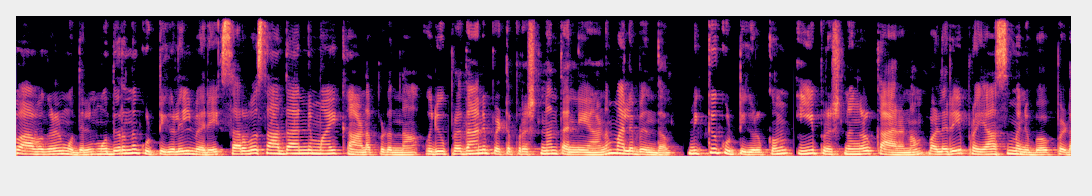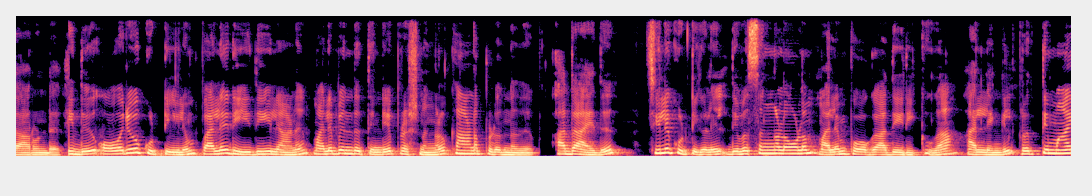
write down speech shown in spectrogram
കുഞ്ഞുവാവകൾ മുതൽ മുതിർന്ന കുട്ടികളിൽ വരെ സർവസാധാരണമായി കാണപ്പെടുന്ന ഒരു പ്രധാനപ്പെട്ട പ്രശ്നം തന്നെയാണ് മലബന്ധം. മിക്ക കുട്ടികൾക്കും ഈ പ്രശ്നങ്ങൾ കാരണം വളരെ പ്രയാസം അനുഭവപ്പെടാറുണ്ട്. ഇത് ഓരോ കുട്ടിയിലും പല രീതിയിലാണ് മലബന്ധത്തിന്റെ പ്രശ്നങ്ങൾ കാണപ്പെടുന്നത്. അതായത് ചില കുട്ടികളിൽ ദിവസങ്ങളോളം മലം പോകാതെ ഇരിക്കുക അല്ലെങ്കിൽ കൃത്യമായ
